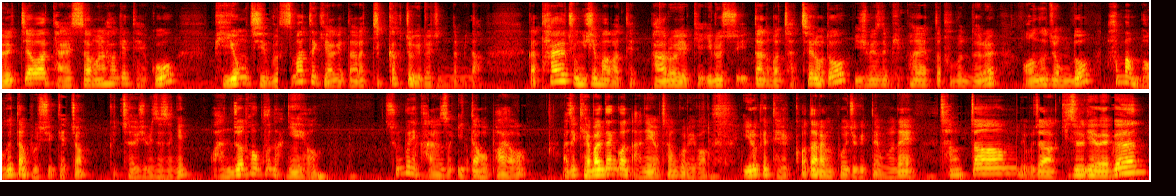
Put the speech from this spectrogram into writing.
결제와 달성을 하게 되고 비용 지불 스마트 계약에 따라 즉각적으로 이루어진답니다. 그러니까 탈중심화가 바로 이렇게 이룰 수 있다는 것 자체로도 유시민 선생님 비판했던 부분들을 어느 정도 한 방 먹였다고 볼수 있겠죠? 그쵸 유시민 선생님? 완전 허구는 아니에요. 충분히 가능성 있다고 봐요. 아직 개발된 건 아니에요. 참고로 이거 이렇게 될 거다라는 걸 보여주기 때문에 장점 보자 기술 계획은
